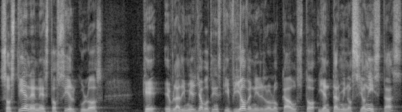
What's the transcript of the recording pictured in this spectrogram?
Sostienen estos círculos que eh, Vladimir Jabotinsky vio venir el holocausto y en términos sionistas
